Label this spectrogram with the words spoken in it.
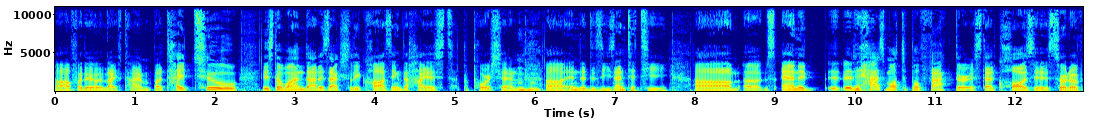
uh, for their lifetime. But type 2 is the one that is actually causing the highest proportion uh, in the disease entity. Um, uh, and it, it, it has multiple factors that causes sort of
